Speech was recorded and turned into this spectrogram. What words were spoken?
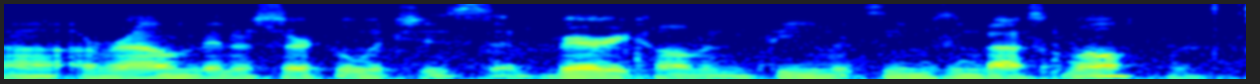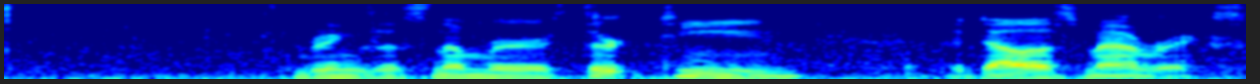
uh, around in a circle, which is a very common theme it seems in basketball. Brings us number 13, the Dallas Mavericks.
